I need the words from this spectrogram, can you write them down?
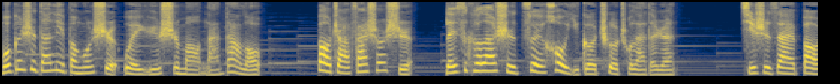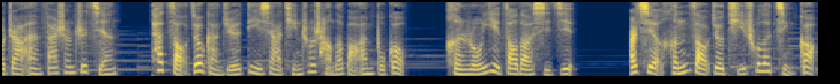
摩根士丹利办公室位于世贸南大楼。爆炸发生时，雷斯科拉是最后一个撤出来的人。其实，在爆炸案发生之前，他早就感觉地下停车场的保安不够。很容易遭到袭击，而且很早就提出了警告，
